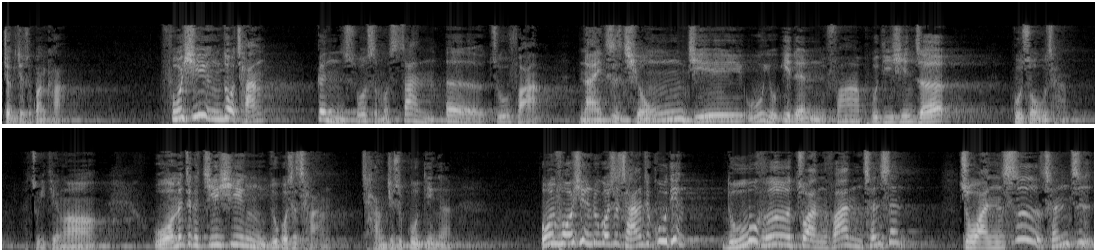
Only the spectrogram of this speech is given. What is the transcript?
这个就是关卡。佛性若常，更说什么善恶诸法，乃至穷劫无有一人发菩提心者，故说无常。注意听哦，我们这个觉性如果是常，常就是固定啊。我们佛性如果是常，就固定。如何转凡成圣，转世成智？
